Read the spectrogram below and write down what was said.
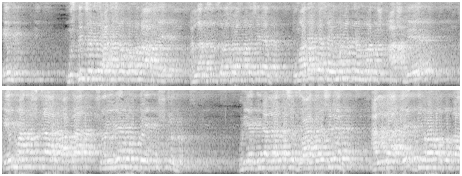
এই মুসলিম শরীফের হাদিসেও বর্ণনা আছে, আল্লাহ রসুল সাল্লাম বলেছিলেন, তোমাদের কাছে এমন একজন মানুষ আসবে, এই মানুষটার মাথা শরীরের মধ্যে কুষ্ঠ উনি একদিন আল্লাহর কাছে দোয়া করেছিলেন, আল্লাহ এক দিহর অথবা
